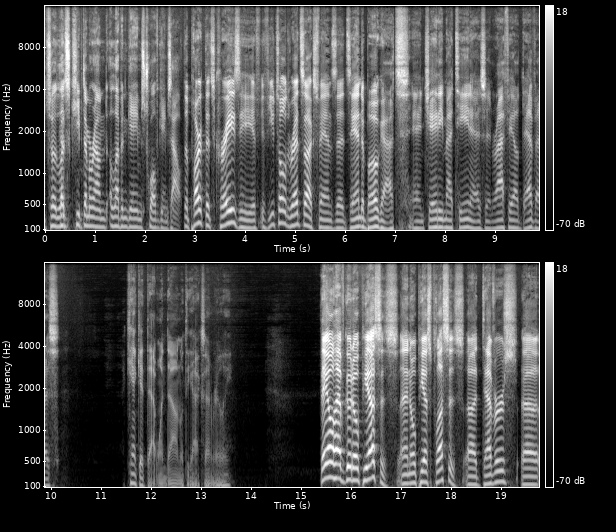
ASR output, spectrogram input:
so let's keep them around 11 games, 12 games out. The part that's crazy, if if you told Red Sox fans that Xander Bogaerts and JD Martinez and Rafael Devers, I can't get that one down with the accent really. They all have good OPSs and OPS pluses. Uh, Devers, uh,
